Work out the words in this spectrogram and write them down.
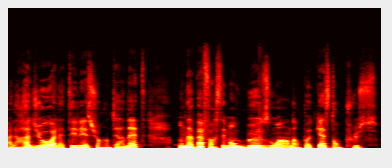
À la radio, à la télé, sur Internet, on n'a pas forcément besoin d'un podcast en plus.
